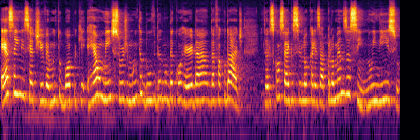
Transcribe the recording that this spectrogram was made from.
Essa iniciativa é muito boa porque realmente surge muita dúvida no decorrer da, da faculdade. Então, eles conseguem se localizar, pelo menos assim, no início,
